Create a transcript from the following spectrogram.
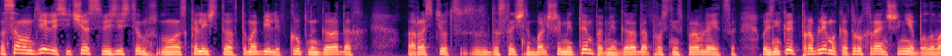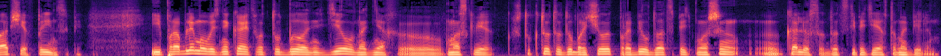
на самом деле сейчас в связи с тем, что у нас количество автомобилей в крупных городах растет с достаточно большими темпами, города просто не справляются. Возникают проблемы, которых раньше не было вообще, в принципе. И проблема возникает, вот тут было дело на днях э, в Москве, что кто-то, добрый человек, пробил 25 машин, э, колеса 25 автомобилям.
